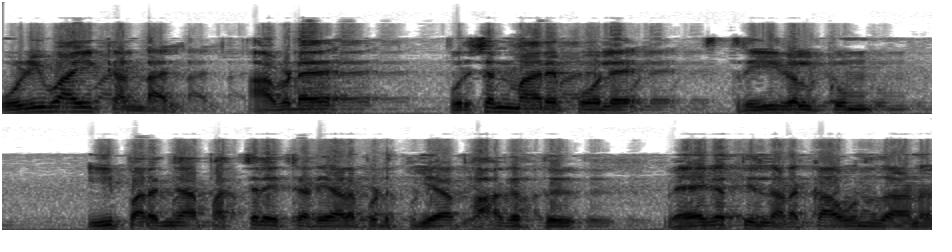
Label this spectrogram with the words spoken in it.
ഒഴിവായി കണ്ടാൽ അവിടെ പുരുഷന്മാരെ പോലെ സ്ത്രീകൾക്കും ഈ പറഞ്ഞ പച്ചലേറ്റ് അടയാളപ്പെടുത്തിയ ഭാഗത്ത് വേഗത്തിൽ നടക്കാവുന്നതാണ്.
